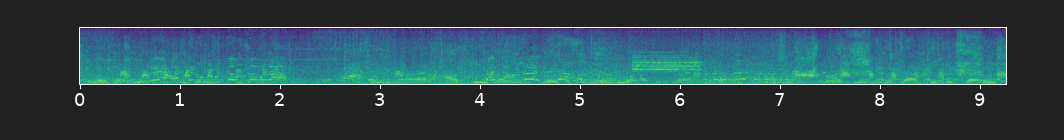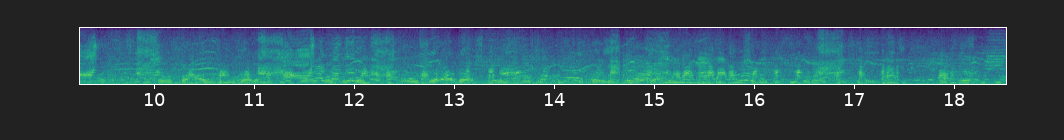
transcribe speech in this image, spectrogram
এগুলো এগুলো হাঁসের প্রায় তিন থেকে চার কেজি প্রায় এই সমস্ত হাঁসগুলো যারা নাকি ক্রয় করতে অবশ্যই হাটে আসতে পারি এগুলো করা পিস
